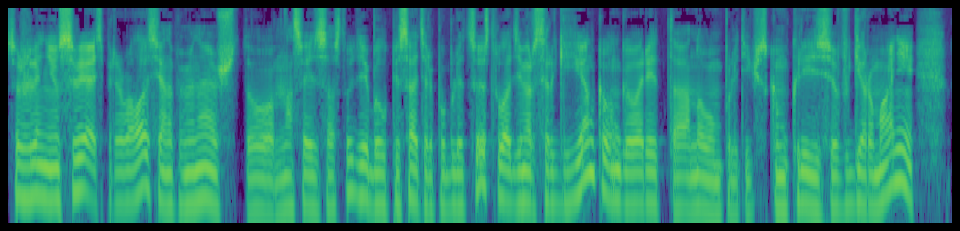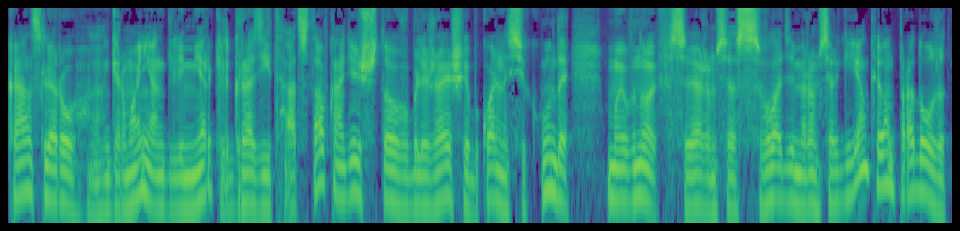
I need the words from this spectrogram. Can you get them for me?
к сожалению, связь прервалась. Я напоминаю, что на связи со студией был писатель-публицист Владимир Сергеенко. Он говорит о новом политическом кризисе в Германии. Канцлеру Германии Ангеле Меркель грозит отставка. Надеюсь, что в ближайшие буквально секунды мы вновь свяжемся с Владимиром Сергеенко, и он продолжит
